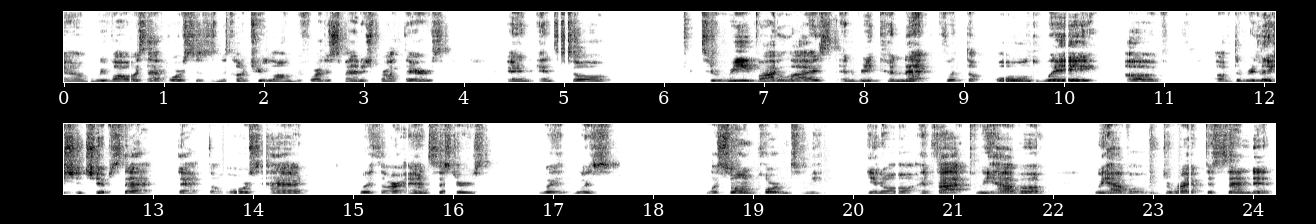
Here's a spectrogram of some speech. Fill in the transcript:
Um, we've always had horses in the country long before the Spanish brought theirs. And, and so to revitalize and reconnect with the old way of, of the relationships that, that the horse had with our ancestors was, was, was so important to me. You know, in fact, we have a we have a direct descendant,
